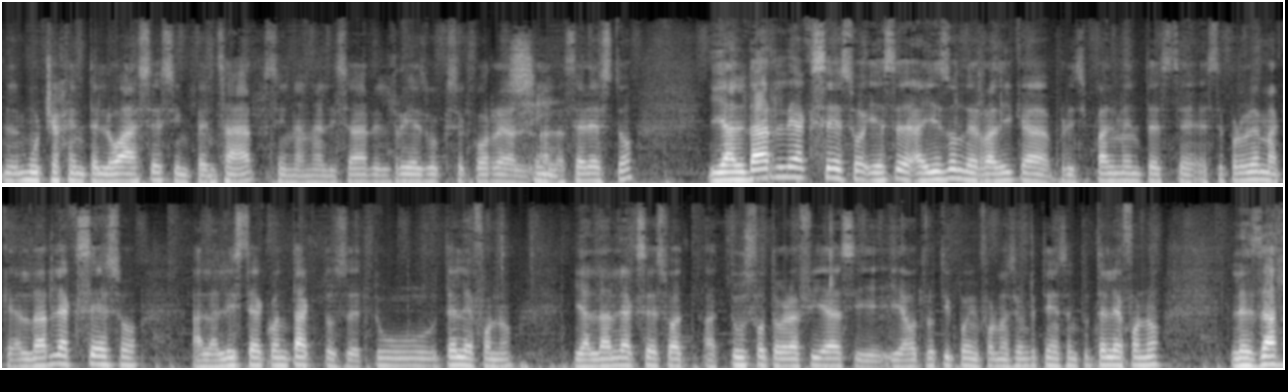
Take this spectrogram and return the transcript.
mucha gente lo hace sin pensar, sin analizar el riesgo que se corre al, hacer esto. Y al darle acceso, y ahí es donde radica principalmente este, este problema, que al darle acceso a la lista de contactos de tu teléfono, y al darle acceso a, tus fotografías y, a otro tipo de información que tienes en tu teléfono, les das,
